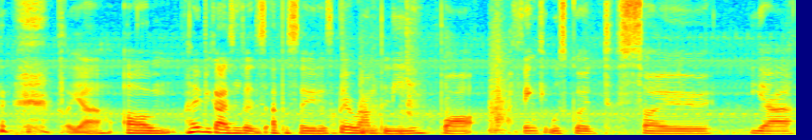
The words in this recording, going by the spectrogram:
but yeah, um, I hope you guys enjoyed this episode. It was a bit rambly, but I think it was good. So yeah,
